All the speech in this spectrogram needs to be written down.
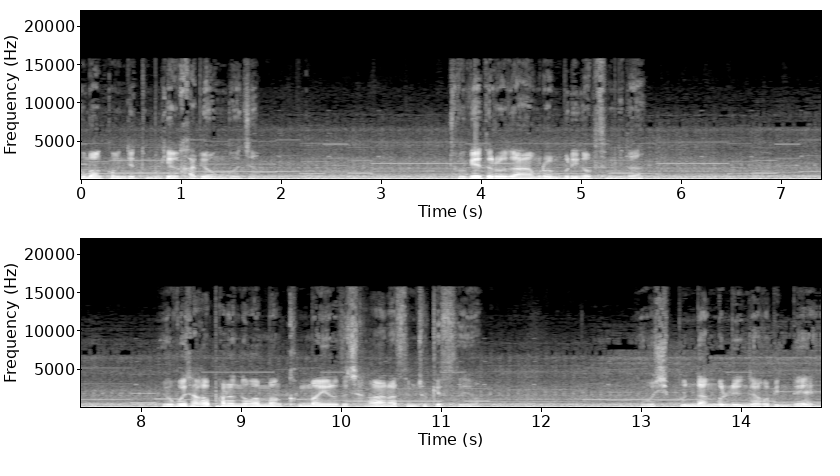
그만큼 이제 또 무게가 가벼운 거죠. 두 개 들어도 아무런 무리가 없습니다. 요거 작업하는 동안만큼만이라도 차가 안 왔으면 좋겠어요. 요거 10분도 안 걸리는 작업인데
